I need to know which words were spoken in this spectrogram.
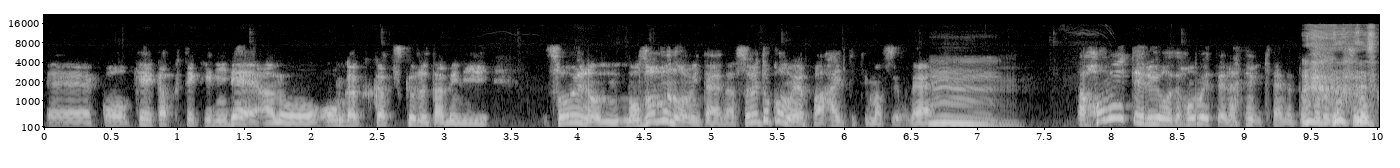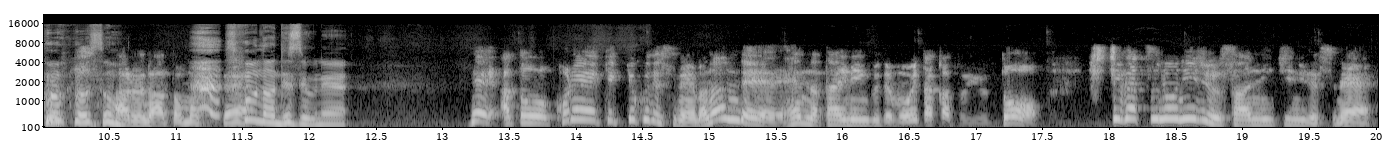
えーこう計画的にね、あの音楽家作るために、そういうの望むのみたいな、そういうところもやっぱ入ってきますよね。うん褒めてるようで褒めてないみたいなところがすごく あるなと思って。そうなんですよね。で、あと、これ結局ですね、まあ、なんで変なタイミングで燃えたかというと、7月の23日にですね、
